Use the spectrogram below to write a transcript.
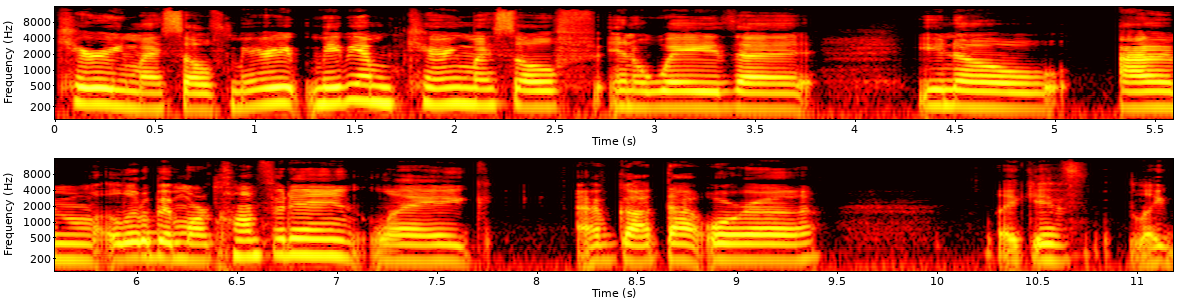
carrying myself. Maybe maybe I'm carrying myself in a way that you know, I'm a little bit more confident, like I've got that aura like if like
